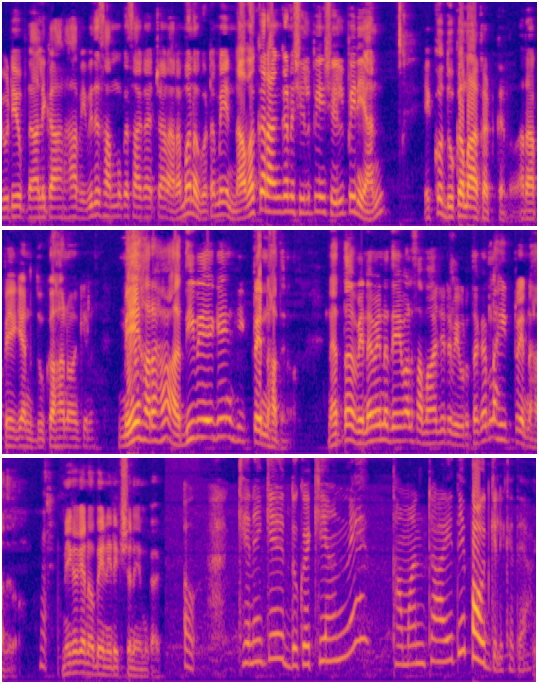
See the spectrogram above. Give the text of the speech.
YouTube නාලිකා හරහා විවිධ සම්මුඛ සාකච්ඡා නරඹනකොට මේ නවක රංගන ශිල්පීන් ශිල්පිනියන් එක්ක දුක මාකට් කරනවා. අර අපේ කියන්නේ දුක අහනවා කියලා. මේ හරහා අධිවේගයෙන් හිට් වෙන්න හදනවා. නැත්නම් වෙන වෙන දේවල් සමාජයට විවෘත කරලා හිට් වෙන්න හදනවා. මේක ගැන ඔබේ නිරීක්ෂණය මොකක්ද? ඔව්. කෙනෙක්ගේ දුක කියන්නේ තමන්ට අයිති පෞද්ගලික දෙයක්.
